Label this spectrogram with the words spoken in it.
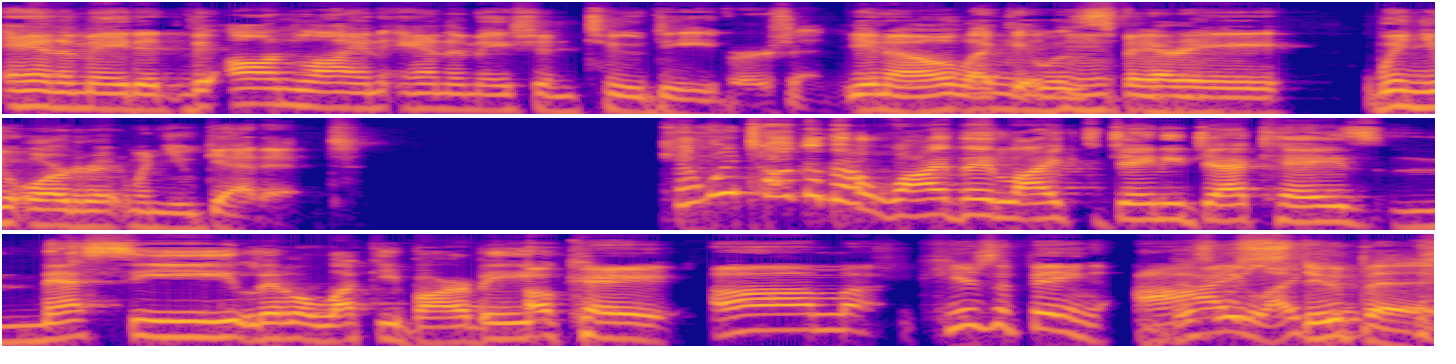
animated, the online animation 2D version. You know, like it was Mhm, very when you order it, when you get it. Can we talk about why they liked Janey Jacké's messy little Lucky Barbie? Okay. Um. Here's the thing. this I was like stupid.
